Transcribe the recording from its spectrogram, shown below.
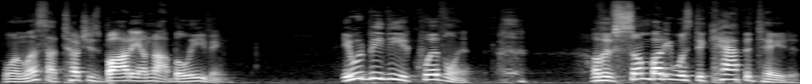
Well, unless I touch his body, I'm not believing. It would be the equivalent of if somebody was decapitated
